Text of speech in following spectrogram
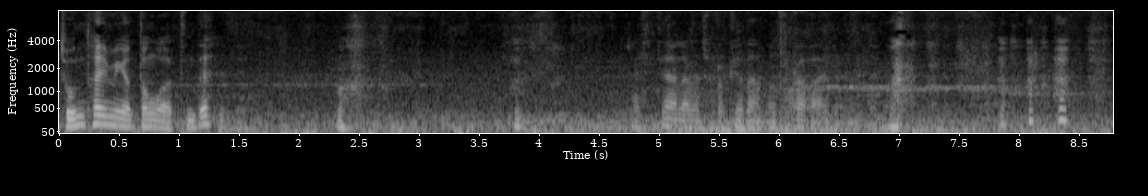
좋은 타이밍이었던 것 같은데? 다시 태어나면 저렇게 도 한번 살아가야 되는데.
